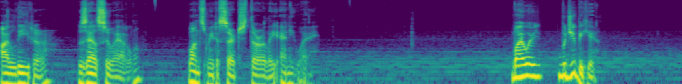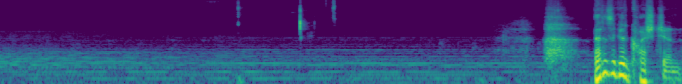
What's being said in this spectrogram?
our leader, Zelsuel, wants me to search thoroughly anyway. Why were you, would you be here? That is a good question.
